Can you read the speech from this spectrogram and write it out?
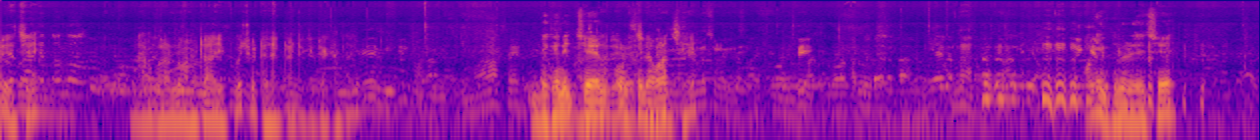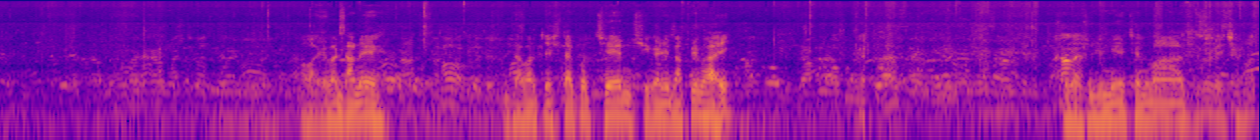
রয়েছে দেখে নিচ্ছেন কোন সোজা মাছ আছে। অনেক দূরে রয়েছে এবার ডানে যাবার চেষ্টা করছেন শিকারি বাপি ভাই। সোজাসুজি নিয়েছেন মাছ রয়েছে মাছ।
